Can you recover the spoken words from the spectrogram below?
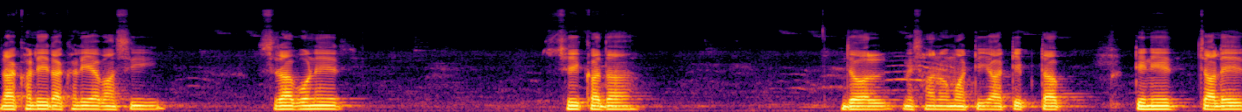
রাখালে রাখালিয়া বাঁশি, শ্রাবণের সেই কাদা, জল মেশানো মাটি আর টিপটাপ, টিনের চালের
